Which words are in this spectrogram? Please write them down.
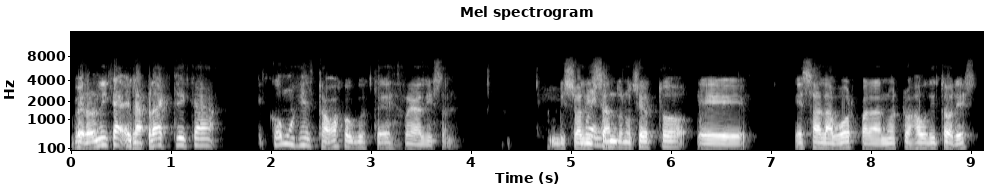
Verónica, en la práctica, ¿cómo es el trabajo que ustedes realizan? Visualizando, ¿no es cierto?, eh, esa labor para nuestros auditores,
